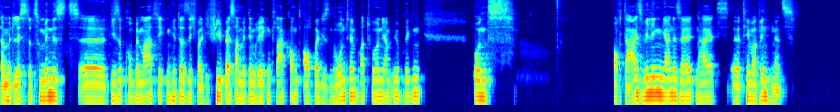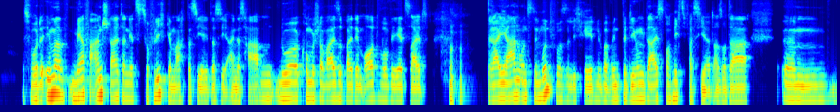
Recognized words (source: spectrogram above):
damit lässt du zumindest äh, diese Problematiken hinter sich, weil die viel besser mit dem Regen klarkommt, auch bei diesen hohen Temperaturen ja im Übrigen. Und auch da ist Willingen ja eine Seltenheit, äh, Thema Windnetz. Es wurde immer mehr Veranstaltern jetzt zur Pflicht gemacht, dass sie, dass sie eines haben. Nur komischerweise bei dem Ort, wo wir jetzt seit drei Jahren uns den Mund fusselig reden über Windbedingungen, da ist noch nichts passiert. Also da ähm,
